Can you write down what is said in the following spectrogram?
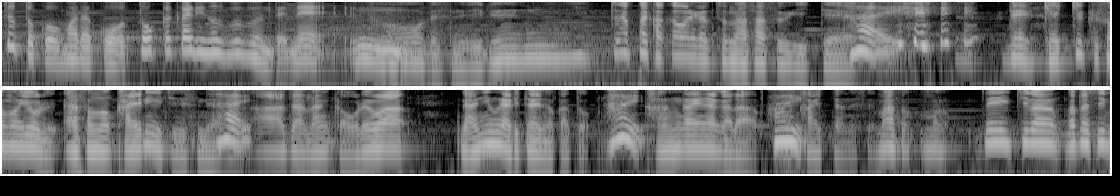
ちょっとこうまだこう取っかかりの部分でね、うん、そうですね。自分とやっぱり関わりがちょっとなさすぎて、はい、で結局その夜あその帰り道ですね、はい、あじゃあなんか俺は何をやりたいのかと考えながら帰ったんですよ。はい、まあそまあ、で一番私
